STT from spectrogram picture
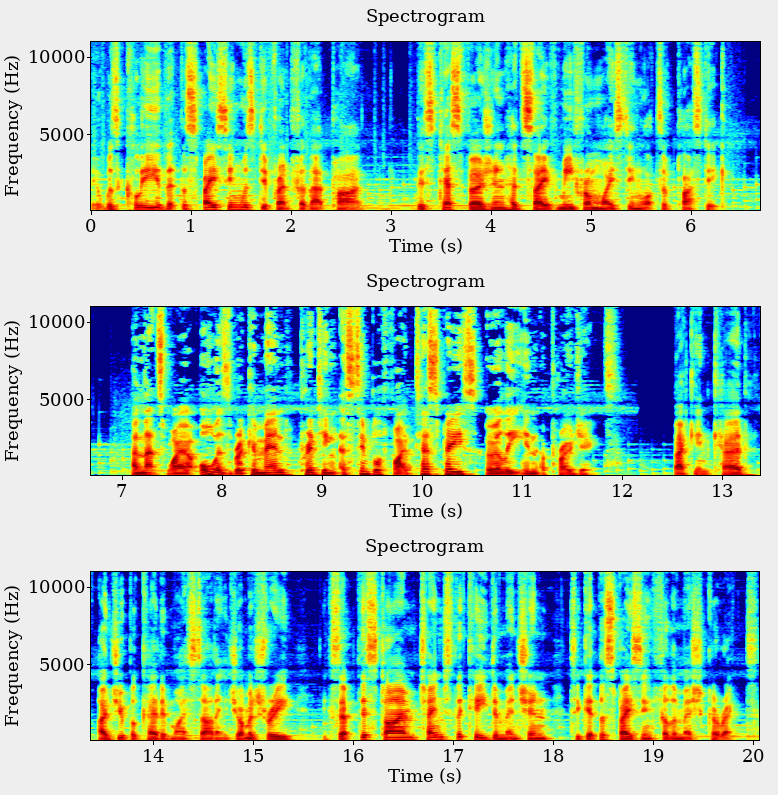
it was clear that the spacing was different for that part. This test version had saved me from wasting lots of plastic. and that's why I always recommend printing a simplified test piece early in a project. Back in CAD, I duplicated my starting geometry, except this time changed the key dimension to get the spacing for the mesh correct.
